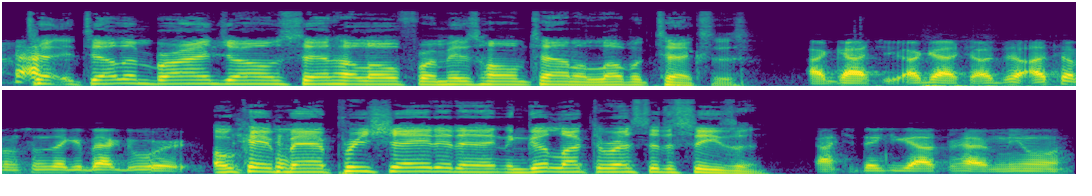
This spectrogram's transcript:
t- tell him Brian Jones said hello from his hometown of Lubbock, Texas. I got you. I got you. I'll, t- I'll tell them as soon as I get back to work. Okay, man. Appreciate it, and, and good luck the rest of the season. Got you. Thank you guys for having me on.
